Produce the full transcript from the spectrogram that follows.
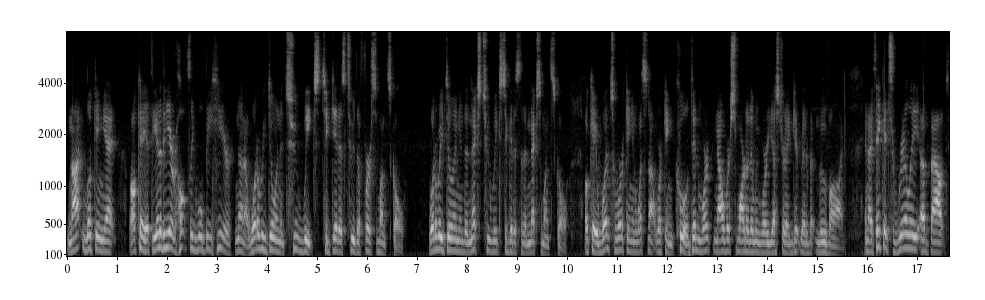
not looking at okay, at the end of the year, hopefully we'll be here. No, no. What are we doing in two weeks to get us to the first month's goal? What are we doing in the next two weeks to get us to the next month's goal? Okay, what's working and what's not working? Cool. Didn't work. Now we're smarter than we were yesterday. Get rid of it, move on. And I think it's really about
